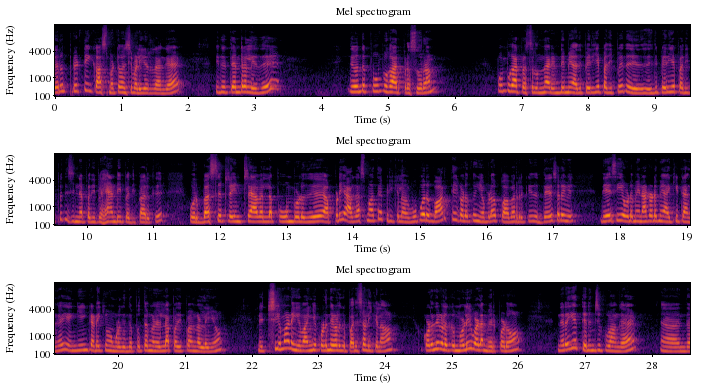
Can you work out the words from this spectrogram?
வெறும் பிரிண்டிங் காஸ்ட் மட்டும் வச்சு வெளியிடுறாங்க. இது தென்றல் இது. இது வந்து பூம்புகார் பிரசுரம். பூம்புகார் பிரசுரம் தான் ரெண்டுமே. அது பெரிய பதிப்பு இது இது பெரிய பதிப்பு இது சின்ன பதிப்பு ஹேண்டி பதிப்பாக இருக்குது ஒரு பஸ்ஸு ட்ரெயின் ட்ராவலில் போகும்பொழுது அப்படியே அகஸ்மாத்தாக பிரிக்கலாம். ஒவ்வொரு வார்த்தைகளுக்கும் எவ்வளோ பவர் இருக்குது இது தேச தேசிய உடைமை நாட்டுடைமை ஆக்கிட்டாங்க. எங்கேயும் கிடைக்கும் உங்களுக்கு இந்த புத்தகங்கள் எல்லா பதிப்பகங்கள்லையும். நிச்சயமாக நீங்கள் வாங்கி குழந்தைகளுக்கு பரிசளிக்கலாம். குழந்தைகளுக்கு மொழி வளம் ஏற்படும். நிறைய தெரிஞ்சுக்குவாங்க. இந்த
